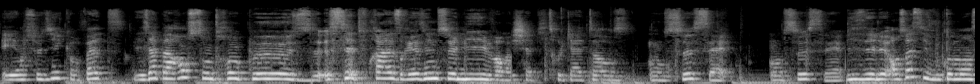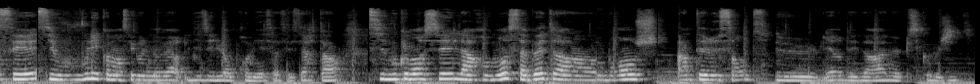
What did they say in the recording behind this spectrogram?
Et on se dit qu'en fait, les apparences sont trompeuses. Cette phrase résume ce livre. Chapitre 14, on se sait on se sait. Lisez-le. En soi, si vous commencez, si vous voulez commencer Golden Over, lisez-le en premier, ça c'est certain. Si vous commencez la romance, ça peut être une branche intéressante de lire des drames psychologiques.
